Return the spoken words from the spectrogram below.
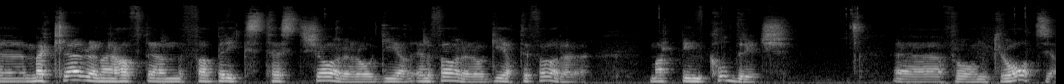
eh, McLaren har haft en fabrikstestkörare och G, eller förare och GT-förare. Martin Kodric. Eh, från Kroatien.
